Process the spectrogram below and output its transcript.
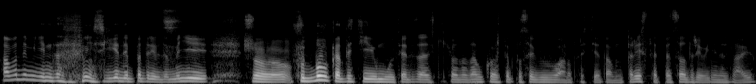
А вони мені, мені скільки не потрібно. Мені що, футболка такі йому, я не знаю, скільки вона там коштує по собі вартості, там 300-500 гривень, не знаю.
